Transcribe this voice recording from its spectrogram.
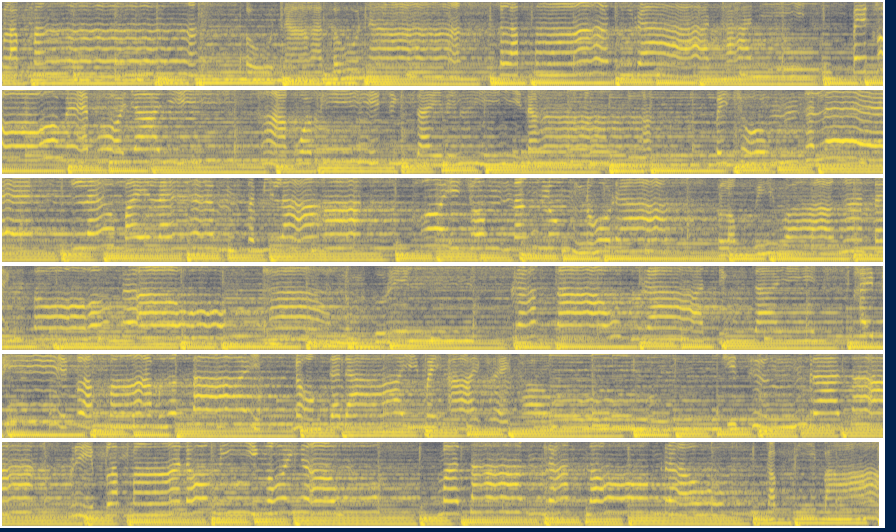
กลับมาโตนาโตนากลับมาสุราธานี ไปขอแม่พ่อยายีหากว่าพี่จริงใจนี่นาไปชมทะเล แล้วไปแหลมสมิลาคอยชมนังลุงโนรา กล่อมวิวางานแต่ับมาเมืองใต้น้องจะได้ไม่อายใครเขา คิดถึงราษารีบกลับมาน้องนี้ง้อยเงา มาสร้างรักสองเรากับพี่บ้า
